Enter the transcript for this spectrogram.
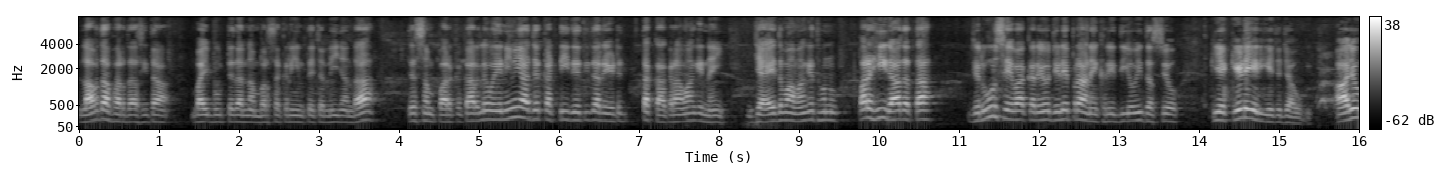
ਲੱਭਦਾ ਫਰਦਾ ਸੀ ਤਾਂ ਬਾਈ ਬੂਟੇ ਦਾ ਨੰਬਰ ਸਕਰੀਨ ਤੇ ਚੱਲੀ ਜਾਂਦਾ। ਤੇ ਸੰਪਰਕ ਕਰ ਲਿਓ। ਇਹ ਨਹੀਂ ਵੀ ਅੱਜ ਕੱਟੀ ਦੇਤੀ ਤਾਂ ਰੇਟ ਧੱਕਾ ਕਰਾਵਾਂਗੇ। ਨਹੀਂ ਜਾਇਜ਼ ਦਵਾਵਾਂਗੇ ਤੁਹਾਨੂੰ। ਪਰ ਹੀਰਾ ਦਿੱਤਾ ਜਰੂਰ ਸੇਵਾ ਕਰਿਓ। ਜਿਹੜੇ ਭਰਾ ਨੇ ਖਰੀਦੀ ਉਹ ਵੀ ਦੱਸਿਓ ਕਿ ਇਹ ਕਿਹੜੇ ਏਰੀਏ 'ਚ ਜਾਊਗੀ। ਆਜੋ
